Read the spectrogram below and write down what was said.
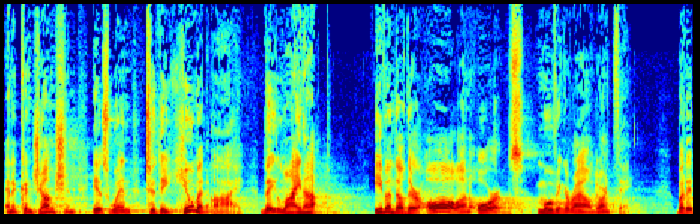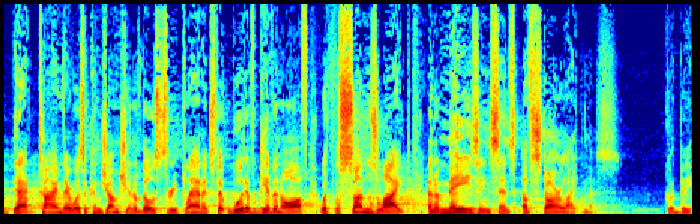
And a conjunction is when, to the human eye, they line up, even though they're all on orbs moving around, aren't they? But at that time, there was a conjunction of those three planets that would have given off, with the sun's light, an amazing sense of starlightness. Could be.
